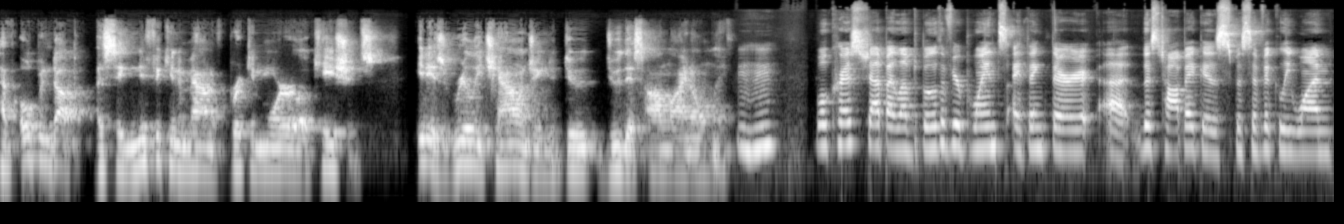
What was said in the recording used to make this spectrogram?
have opened up a significant amount of brick and mortar locations it is really challenging to do do this online only. Mm-hmm. Well, Chris Shep, I loved both of your points. I think there uh, this topic is specifically one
